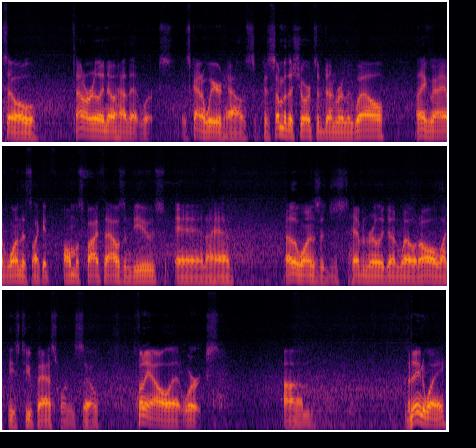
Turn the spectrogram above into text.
So I don't really know how that works. It's kind of weird how, because some of the shorts have done really well. I think I have one that's like at almost 5,000 views, and I have other ones that just haven't really done well at all, like these two past ones. So it's funny how all that works. Um, but anyway,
